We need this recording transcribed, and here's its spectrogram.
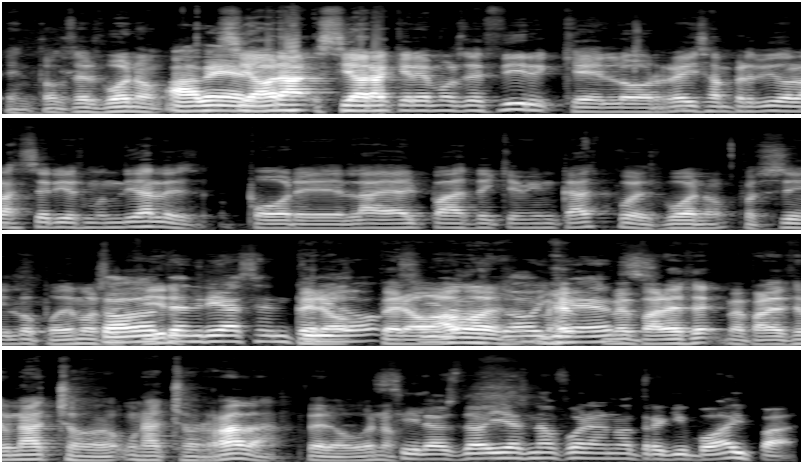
Entonces, bueno, Si, ahora, si ahora queremos decir que los Reyes han perdido las series mundiales por el iPad de Kevin Cash, pues bueno, pues sí, lo podemos Todo decir. tendría sentido. Pero, pero vamos, me, parece, me parece una, una chorrada, pero bueno. Si los Dodgers no fueran otro equipo iPad.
